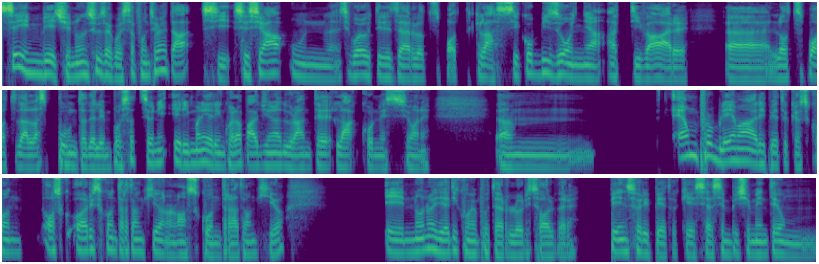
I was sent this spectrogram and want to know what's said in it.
Se invece non si usa questa funzionalità, sì, se si, un, si vuole utilizzare l'hotspot classico, bisogna attivare eh, l'hotspot dalla spunta delle impostazioni e rimanere in quella pagina durante la connessione. Um, è un problema, ripeto, che ho, scont- ho, sc- ho riscontrato anch'io, non ho scontrato anch'io, e non ho idea di come poterlo risolvere. Penso, ripeto, che sia semplicemente un,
